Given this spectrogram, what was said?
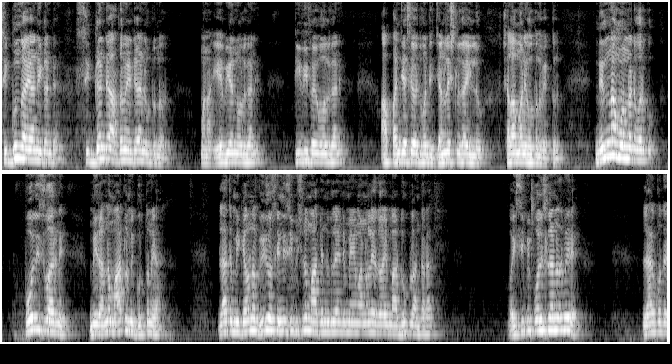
సిగ్గుందయ్యా నీకంటే? సిగ్గంటే అర్థం ఏంటి అని అవుతున్నారు మన ఏబిఎన్ వాళ్ళు కానీ టీవీ ఫైవ్ వాళ్ళు కానీ ఆ పనిచేసేటువంటి జర్నలిస్టులుగా వీళ్ళు చలామణి అవుతున్న వ్యక్తులు. నిన్న మొన్నటి వరకు పోలీసు వారిని మీరు అన్న మాటలు మీకు గుర్తున్నాయా? లేకపోతే మీకు ఏమన్నా వీడియోస్ ఎన్ని చూపించినా మాకెందుకు లేండి మేము అనలేదు అవి మా డూపులు అంటారా? వైసీపీ పోలీసులు అన్నది మీరే. లేకపోతే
